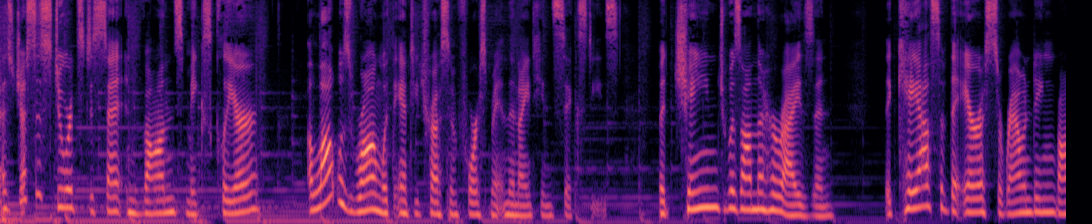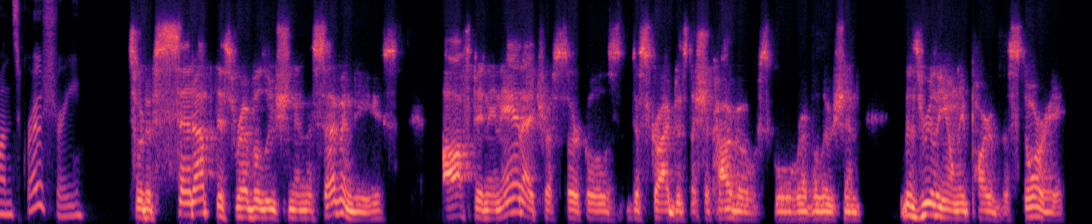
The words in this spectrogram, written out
As Justice Stewart's dissent in Vons makes clear, a lot was wrong with antitrust enforcement in the 1960s, but change was on the horizon. The chaos of the era surrounding Vons Grocery sort of set up this revolution in the 70s, often in antitrust circles described as the Chicago School Revolution, it's really only part of the story.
